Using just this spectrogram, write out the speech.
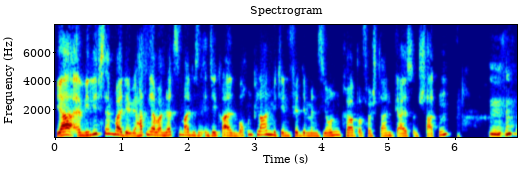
Ja, äh, wie lief es denn bei dir? Wir hatten ja beim letzten Mal diesen integralen Wochenplan mit den vier Dimensionen, Körper, Verstand, Geist und Schatten. Mhm.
